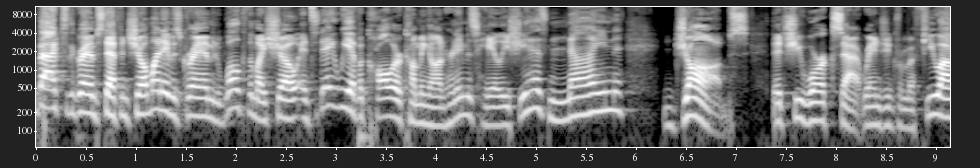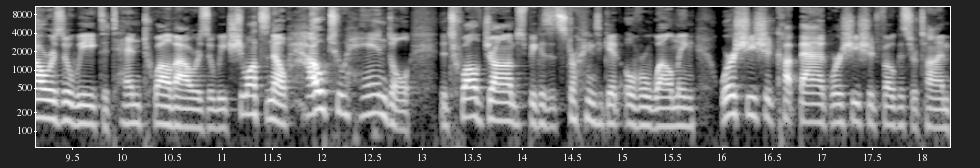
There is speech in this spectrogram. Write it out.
back to the Graham Stephan Show. My name is Graham, and welcome to my show. And today we have a caller coming on. Her name is Haley. She has nine jobs that she works at, ranging from a few hours a week to 10, 12 hours a week. She wants to know how to handle the 12 jobs because it's starting to get overwhelming, where she should cut back, where she should focus her time.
